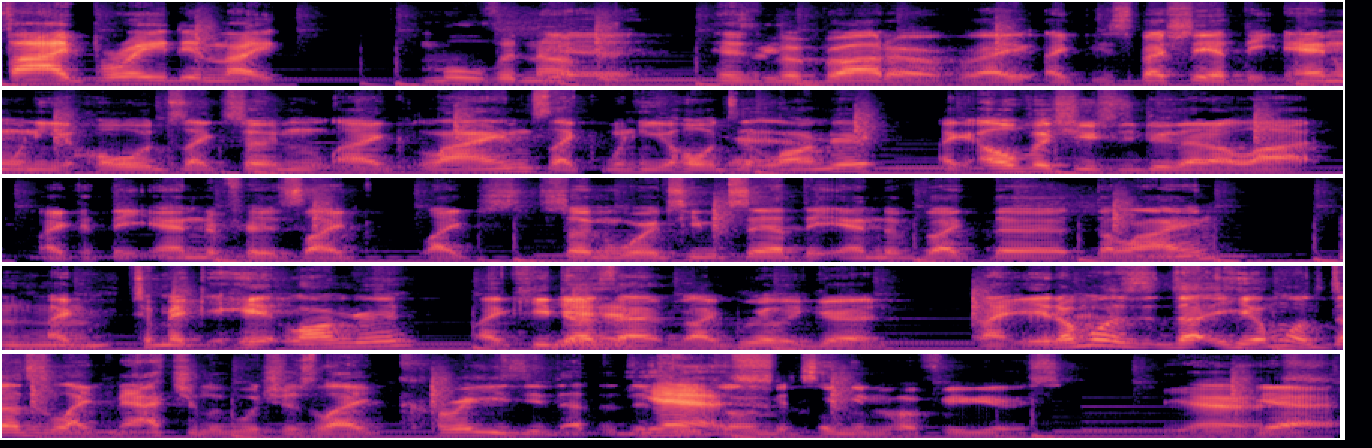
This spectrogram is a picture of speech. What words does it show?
vibrating, like moving up. yeah. His vibrato, right? Like especially at the end when he holds like certain like lines, like when he holds it longer. Like Elvis used to do that a lot. Like at the end of his like like certain words he would say at the end of like the the line, Mhm. like to make it hit longer. Like he does Yeah. that like really good. Like it almost he almost does it like naturally, which is like crazy that this Yes. dude's only been singing for a few years. Yeah, Yeah,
